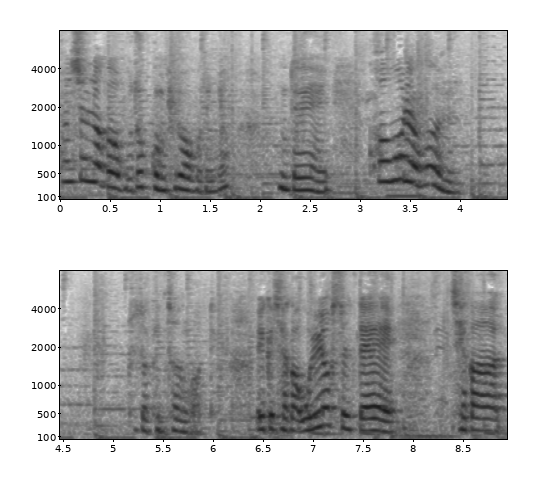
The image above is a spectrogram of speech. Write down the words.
컨실러가 무조건 필요하거든요. 근데 커버력은 진짜 괜찮은 것 같아요. 이렇게 제가 올렸을 때 제가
